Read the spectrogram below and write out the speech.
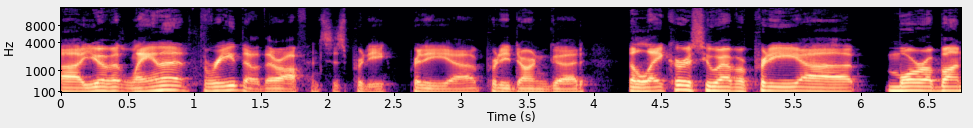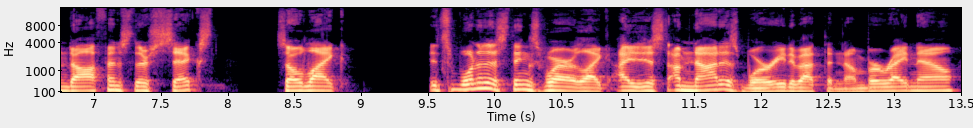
Uh, you have Atlanta at three, though their offense is pretty, pretty, uh, pretty darn good. The Lakers, who have a pretty uh, moribund offense, they're sixth. So like, it's one of those things where like I just I'm not as worried about the number right now.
